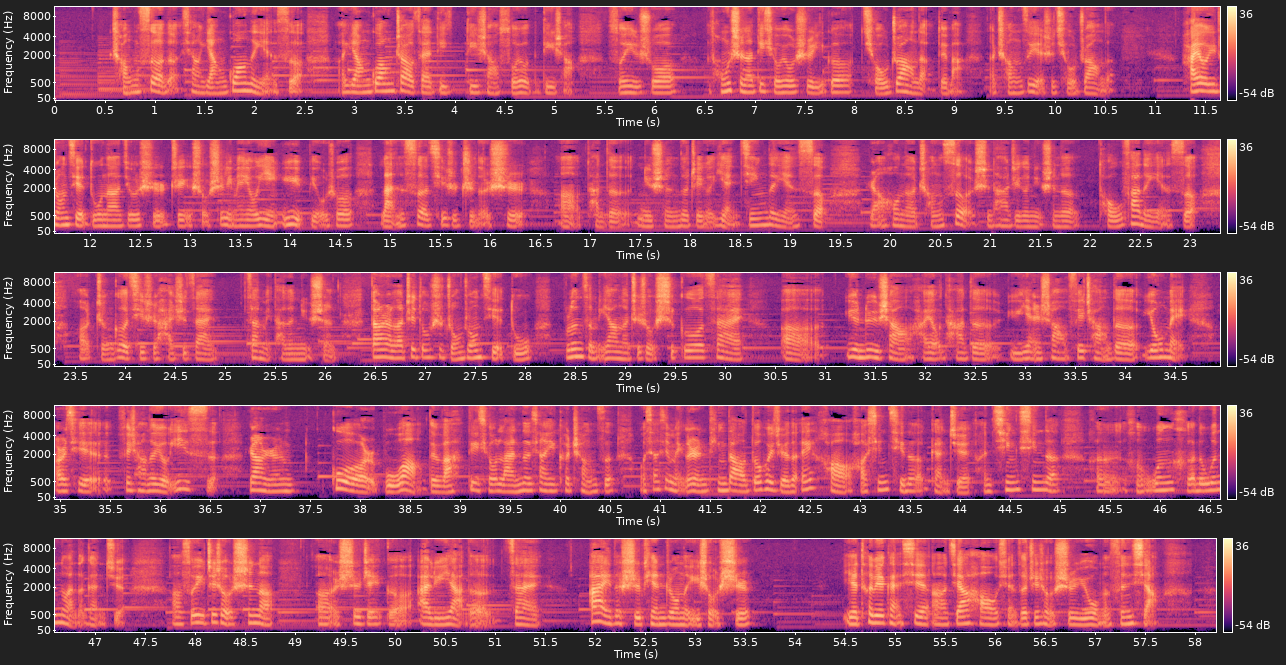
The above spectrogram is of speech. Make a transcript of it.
橙色的，像阳光的颜色啊，阳光照在地地上所有的地上，所以说。同时呢，地球又是一个球状的，对吧？那橙子也是球状的。还有一种解读呢，就是这个首诗里面有隐喻，比如说蓝色其实指的是啊，她的女神的这个眼睛的颜色，然后呢，橙色是她这个女神的头发的颜色，啊，整个其实还是在赞美她的女神。当然了，这都是种种解读。不论怎么样呢，这首诗歌在。呃，韵律上还有它的语言上非常的优美，而且非常的有意思，让人过耳不忘，对吧？地球蓝的像一颗橙子，我相信每个人听到都会觉得，哎，好好新奇的感觉，很清新的，很很温和的温暖的感觉啊。所以这首诗呢，呃，是这个艾吕雅的在爱的诗篇中的一首诗，也特别感谢啊，嘉豪选择这首诗与我们分享。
